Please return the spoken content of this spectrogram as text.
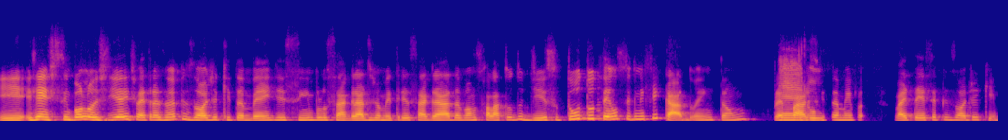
E, gente, simbologia, a gente vai trazer um episódio aqui também de símbolos sagrados, geometria sagrada. Vamos falar tudo disso. Tudo tem um significado, hein? Então, prepare-se que também vai ter esse episódio aqui.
